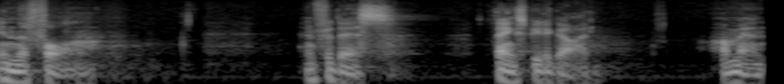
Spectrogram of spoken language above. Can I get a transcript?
in the full. And for this, thanks be to God. Amen.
